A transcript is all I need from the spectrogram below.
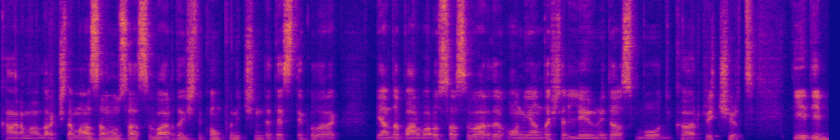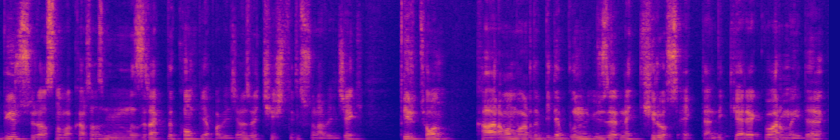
kahraman olarak. işte Mansa Musa'sı vardı. işte kompun içinde destek olarak. Bir yanda Barbarossa'sı vardı. Onun yanında işte Leonidas, Boudica, Richard diye diye bir sürü aslına bakarsanız mızraklı komp yapabileceğimiz ve çeşitlilik sunabilecek bir ton kahraman vardı. Bir de bunun üzerine Kiros eklendi. Gerek var mıydı?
